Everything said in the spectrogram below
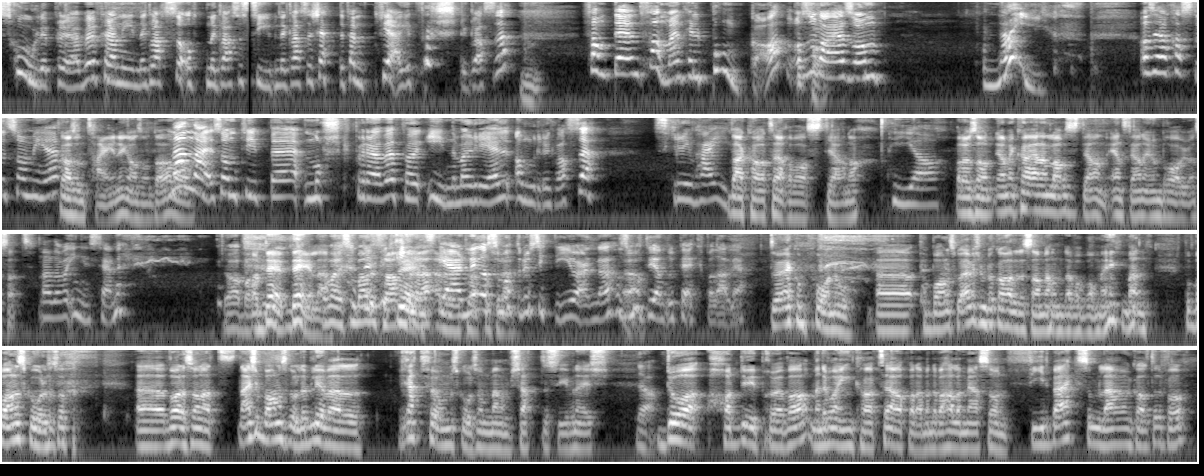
skoleprøve fra 9. klasse, 8. klasse, 7. klasse, 6., 5., 4., 1. klasse. Mm. Fant jeg en, faen meg en hel bunke av, og så var jeg sånn Nei! Altså, jeg har kastet så mye. det var sånn tegninger og sånt. Da, Nei, nei, sånn type norskprøve for Ine Mariell, andre klasse. Skriv hei. Der karakterer var stjerner. Ja. Og det var sånn, ja, men hva er den laveste stjernen? En stjerne er jo bra uansett. Nei, det var ingen stjerner. Det var Og bare det, det er det var liksom bare Du fikk det. stjerner, klarte og så måtte du sitte i hjørnet, og så måtte de andre peke på deg. Du, jeg kom på nå, uh, på barneskolen Jeg vet ikke om dere hadde det samme, om det var bare meg, men på barneskolen så uh, var det sånn at Nei, ikke barneskole, det blir vel rett før ungdomsskolen, sånn mellom sjette og syvende ish. Ja. Da hadde vi prøver, men det var ingen karakterer på det. Men det var heller mer sånn feedback, som læreren kalte det for.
